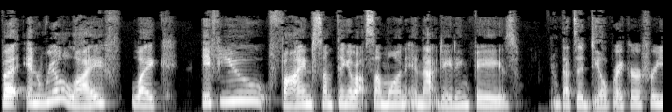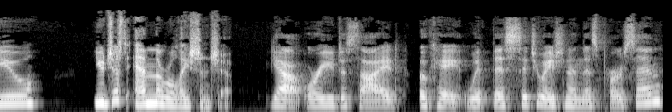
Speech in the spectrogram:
But in real life, like if you find something about someone in that dating phase that's a deal breaker for you, you just end the relationship. Yeah, or you decide, okay, with this situation and this person,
